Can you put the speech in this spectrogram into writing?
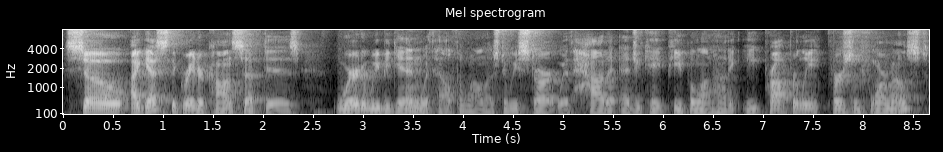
So I guess the greater concept is where do we begin with health and wellness? Do we start with how to educate people on how to eat properly first and foremost?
